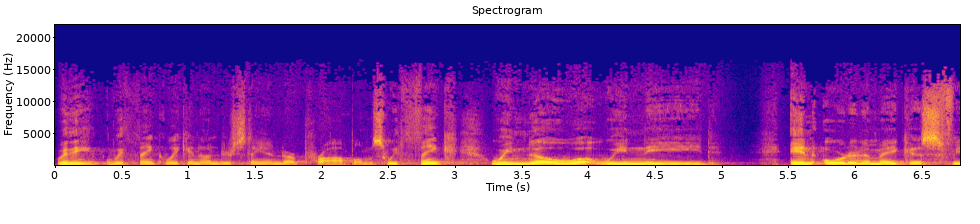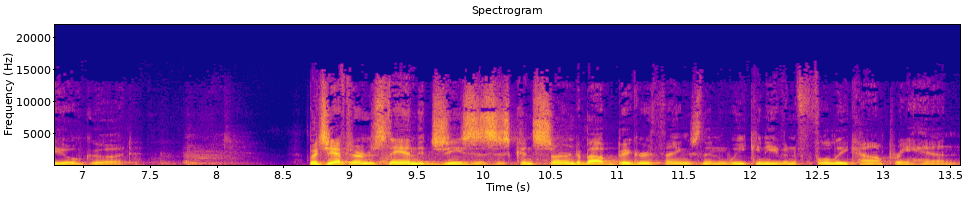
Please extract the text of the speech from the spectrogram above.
We, we think we can understand our problems. We think we know what we need in order to make us feel good. But you have to understand that Jesus is concerned about bigger things than we can even fully comprehend.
